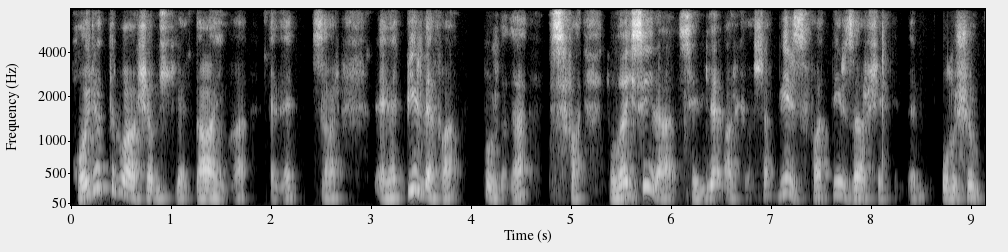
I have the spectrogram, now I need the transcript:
Hoyrattır bu akşamüstüler daima. Evet zar. Evet bir defa burada da sıfat. Dolayısıyla sevgili arkadaşlar bir sıfat bir zarf şeklinde oluşum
